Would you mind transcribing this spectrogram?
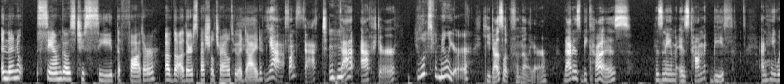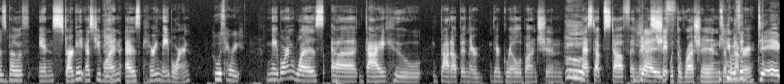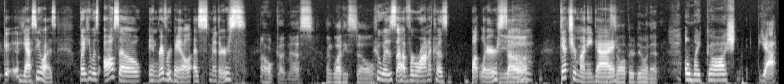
And then Sam goes to see the father of the other special child who had died. Yeah, fun fact, mm-hmm. that actor He looks familiar. he does look familiar. That is because his name is Tom McBeath, and he was both in Stargate SG 1 as Harry Maybourne. Who was Harry? Mayborn was a guy who got up in their, their grill a bunch and messed up stuff, and there Yes. was shit with the Russians and He was whatever. a dick. yes, he was. But he was also in Riverdale as Smithers, Oh goodness. I'm glad he's still. who was uh, Veronica's butler. So Yeah. Get your money, He's guy. still out there doing it. Oh my gosh. Yeah.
